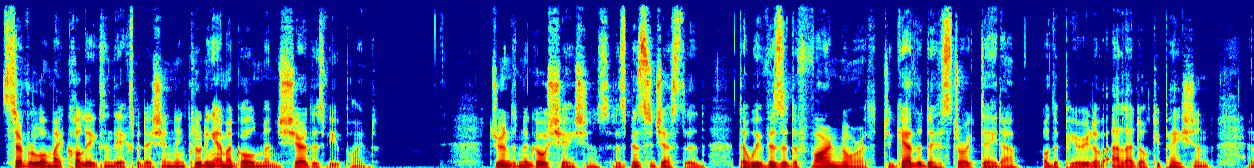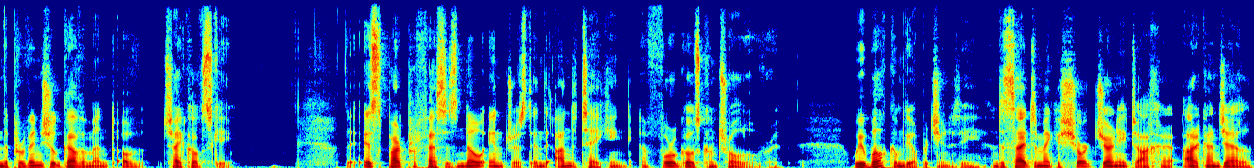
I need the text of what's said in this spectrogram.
Several of my colleagues in the expedition, including Emma Goldman, share this viewpoint. During the negotiations, it has been suggested that we visit the far north to gather the historic data of the period of Allied occupation and the provincial government of Tchaikovsky. The Istpart professes no interest in the undertaking and foregoes control over it. We welcome the opportunity and decide to make a short journey to Archangel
